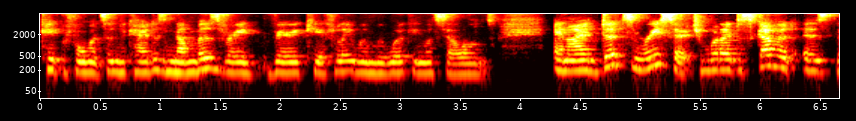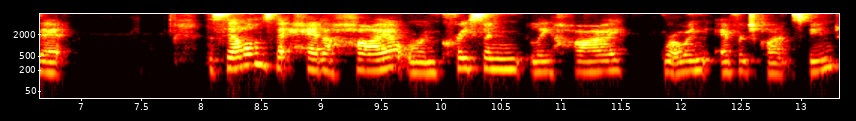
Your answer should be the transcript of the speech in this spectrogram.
key performance indicators, numbers very, very carefully when we're working with salons. And I did some research, and what I discovered is that the salons that had a higher or increasingly high growing average client spend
